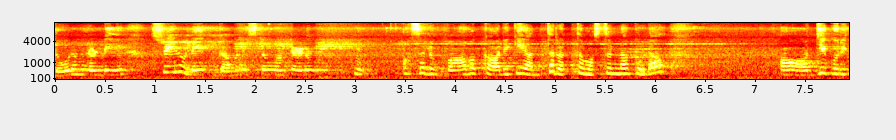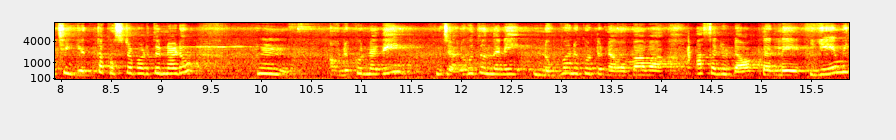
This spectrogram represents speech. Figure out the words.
దూరం నుండి శ్రీనుని గమనిస్తూ ఉంటాడు. అసలు బావ కాలికి అంత రక్తం వస్తున్నా కూడా ఆ ఆద్య గురించి ఎంత కష్టపడుతున్నాడు? అనుకున్నది జరుగుతుందని నువ్వు అనుకుంటున్నావు బావా. అసలు డాక్టర్లే ఏమి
